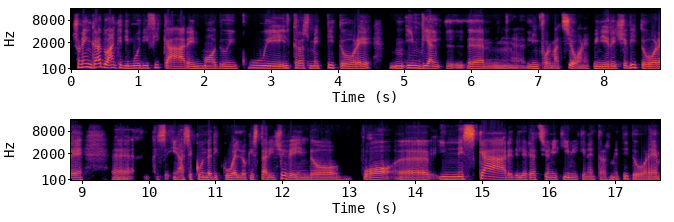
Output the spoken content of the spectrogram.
sono in grado anche di modificare il modo in cui il trasmettitore mm, invia ehm, l'informazione, quindi il ricevitore eh, a seconda di quello che sta ricevendo può eh, innescare delle reazioni chimiche nel trasmettitore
